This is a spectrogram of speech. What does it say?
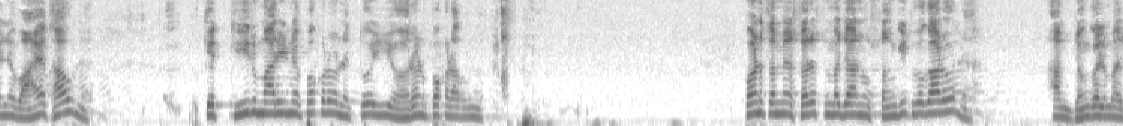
એને વાહે થાવ ને. કે તીર મારીને પકડો ને તો એ હરણ પકડાતું નથી. પણ તમે સરસ મજાનું સંગીત વગાડો ને, આમ જંગલમાં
